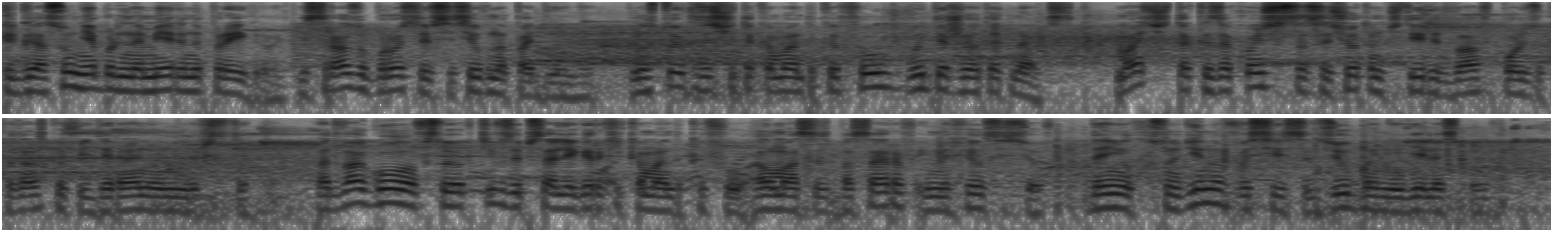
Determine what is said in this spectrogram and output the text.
КГАСУ не были намерены проигрывать и сразу бросили все силы в нападение. Но стойкая защита команды КФУ выдержала этот натиск. Матч так и закончился со счетом 4-2 в пользу Казанского федерального университета. По два гола в свой актив записали игроки команды КФУ Алмаз Избасаров и Михаил Сисев, Данил Хуснудинов, Василий Садзюба, Неделя спорта.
